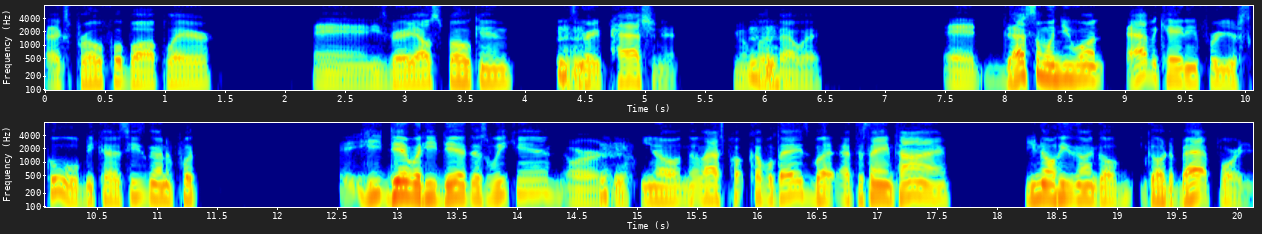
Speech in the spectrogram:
ex pro football player, and he's very outspoken He's mm-hmm. very passionate. You want to put it mm-hmm. that way. And that's someone you want advocating for your school because he's going to put he did what he did this weekend or mm-hmm. you know the last couple days but at the same time you know he's going to go go to bat for you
